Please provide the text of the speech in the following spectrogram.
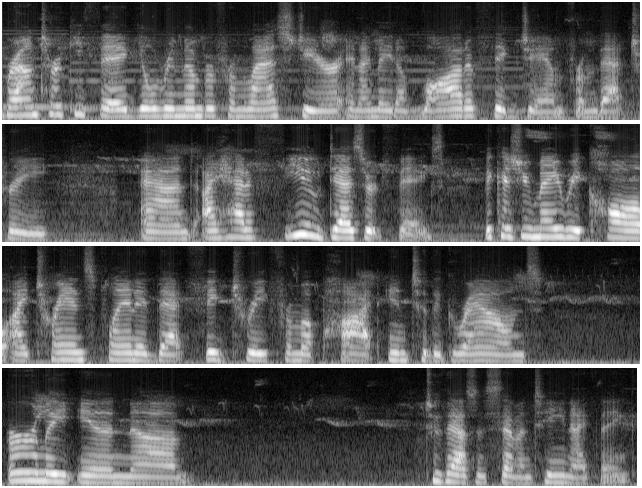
brown turkey fig you'll remember from last year and I made a lot of fig jam from that tree. And I had a few desert figs because you may recall I transplanted that fig tree from a pot into the ground early in um, 2017 I think.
